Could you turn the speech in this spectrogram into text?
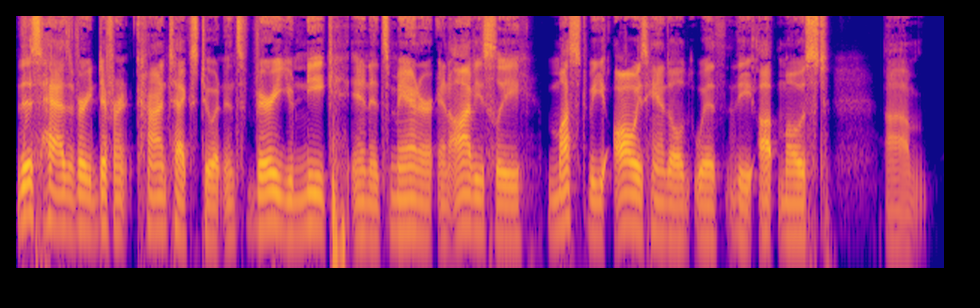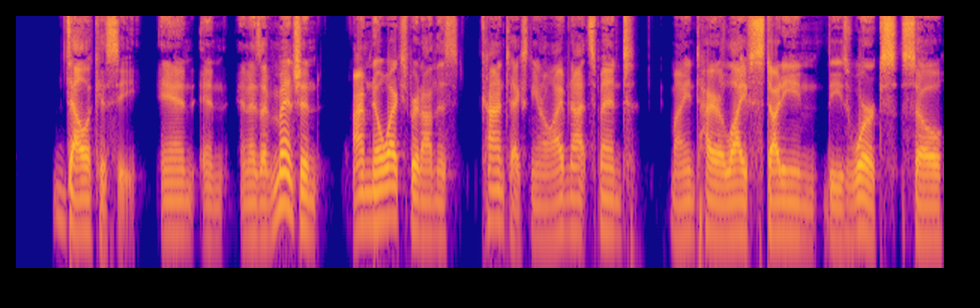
this has a very different context to it and it's very unique in its manner and obviously must be always handled with the utmost um, delicacy. And and and as i've mentioned i'm no expert on this context you know i've not spent my entire life studying these works so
